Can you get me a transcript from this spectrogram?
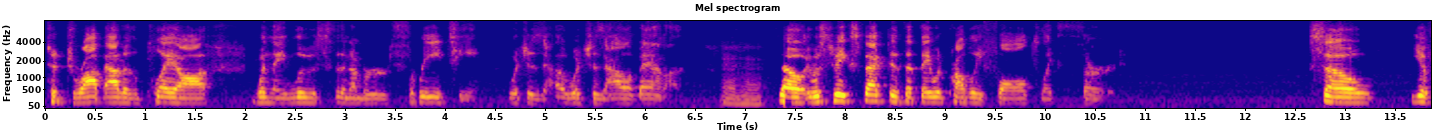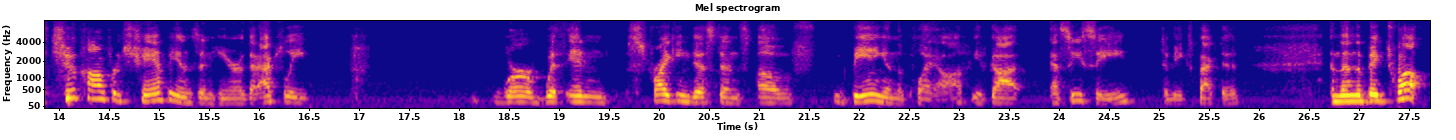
to drop out of the playoff when they lose to the number three team, which is uh, which is Alabama. Mm-hmm. So it was to be expected that they would probably fall to like third. So you have two conference champions in here that actually were within striking distance of being in the playoff. You've got SEC to be expected, and then the Big 12.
